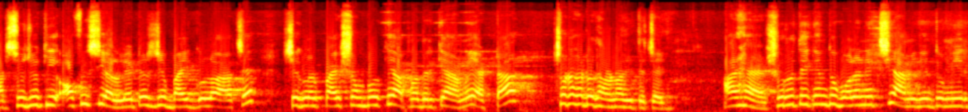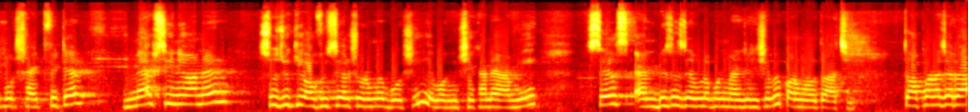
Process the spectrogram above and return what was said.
আর সুজুকি অফিসিয়াল লেটেস্ট যে বাইকগুলো আছে, সেগুলোর প্রাইস সম্পর্কে আপনাদেরকে আমি একটা ছোটখাটো ধারণা দিতে চাই। আর হ্যাঁ শুরুতেই কিন্তু বলে নিচ্ছি, আমি কিন্তু মিরপুর সাইট ফিটের ম্যাপস ইউনিয়নের সুজুকি অফিসিয়াল শোরুমে বসি এবং সেখানে আমি sales and business development manager হিসেবে কর্মরত আছি। তো আপনারা যারা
